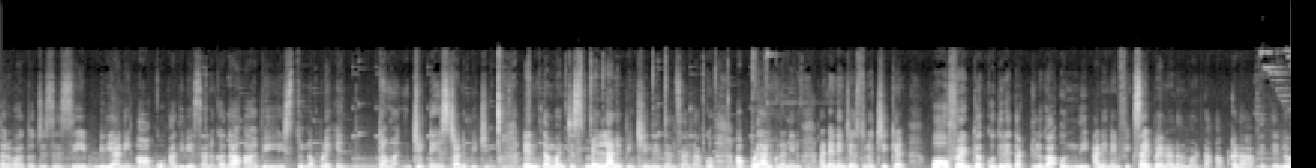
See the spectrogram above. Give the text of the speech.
తర్వాత వచ్చేసేసి బిర్యానీ ఆకు అది వేసాను కదా ఆ వేయిస్తున్నప్పుడే ఎంత మంచి టేస్ట్ అనిపించింది. ఎంత మంచి స్మెల్ అనిపించింది తెలుసా నాకు? అప్పుడే అనుకున్నాను నేను. అంటే నేను చేస్తున్న చికెన్ పర్ఫెక్ట్గా కుదిరేటట్లుగా ఉంది అని నేను ఫిక్స్ అయిపోయాను అనమాట అక్కడ అయితేను.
